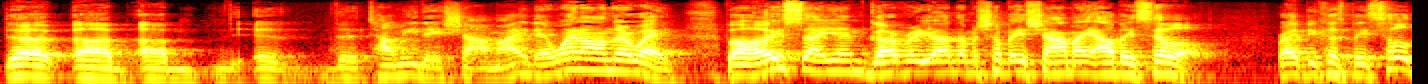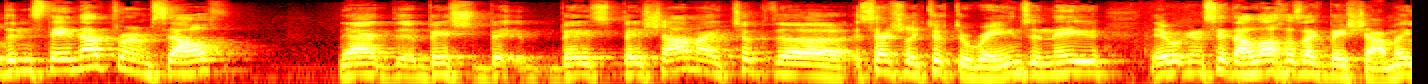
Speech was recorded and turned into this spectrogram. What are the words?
the uh, uh, the Shammai. They went on their way. Right, because Beis Hillel didn't stand up for himself. That the Beis, Beis, Beis Shammai took the essentially took the reins, and they, they were going to say the halachas like Beis Shammai.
